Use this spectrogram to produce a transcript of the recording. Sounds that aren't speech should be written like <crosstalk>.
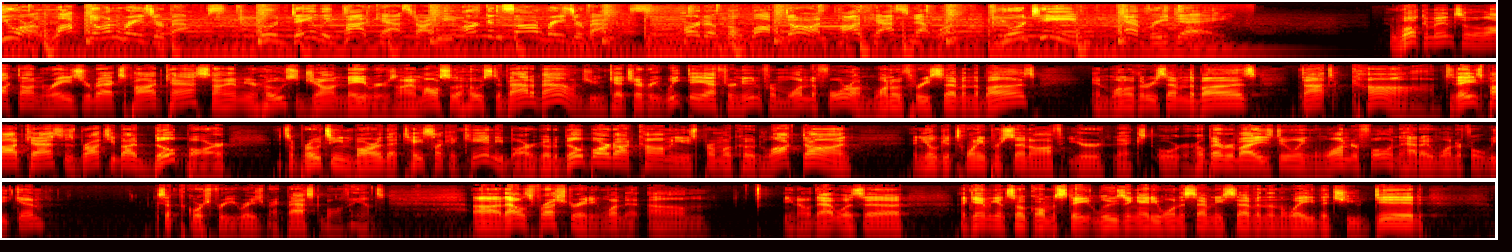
You are Locked On Razorbacks, your daily podcast on the Arkansas Razorbacks, part of the Locked On Podcast Network. Your team every day. Welcome into the Locked On Razorbacks podcast. I am your host, John Neighbors. I am also the host of Out of Bounds. You can catch every weekday afternoon from 1 to 4 on 1037 The Buzz and 1037thebuzz.com. Today's podcast is brought to you by Built Bar. It's a protein bar that tastes like a candy bar. Go to builtbar.com and use promo code Locked On, and you'll get 20% off your next order. Hope everybody's doing wonderful and had a wonderful weekend, except, of course, for you Razorback basketball fans. Uh, that was frustrating, wasn't it? Um, you know, that was a, a game against Oklahoma State, losing 81 to 77 in the way that you did. It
